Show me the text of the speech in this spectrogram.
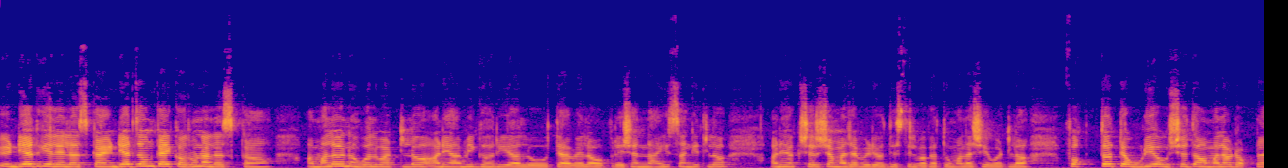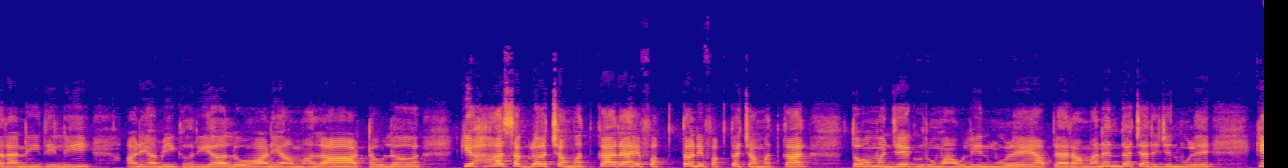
इंडियात गेलेलास का? इंडियात जाऊन काय करून आलास का? आम्हाला नवल वाटलं आणि आम्ही घरी आलो. त्यावेळेला ऑपरेशन नाही सांगितलं आणि अक्षरशः माझ्या व्हिडिओ दिसतील बघा तुम्हाला शेवटला. फक्त तेवढी औषधं आम्हाला डॉक्टरांनी दिली आणि आम्ही घरी आलो आणि आम्हाला आठवलं की हा सगळा चमत्कार आहे. फक्त आणि फक्त चमत्कार तो म्हणजे गुरुमाऊलींमुळे आपल्या रामानंदाचार्यजींमुळे की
